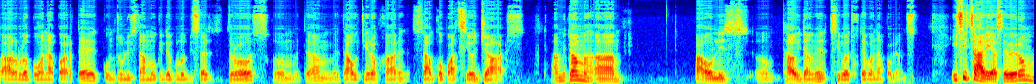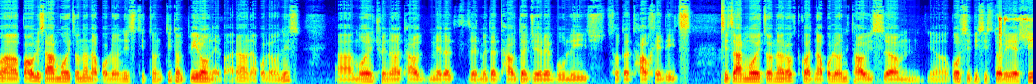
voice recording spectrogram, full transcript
კარლო ბონაპარტე კუნძულის დამოუკიდებლობის დროს და დაუჭირა მხარ საოკუპაციო ჯარს. ამიტომ პაულის თავიდანვე ცივად ხდება ნაპოლეონს. ისიც არის ასევე რომ პაულის არ მოეწონა ნაპოლეონის თვითონ თვითონ პიროვნება რა ნაპოლეონის მოეჩვენა თავ მეტად ზედმეტად თავდაჯერებული ცოტა თავხედიც ისიც არ მოეწონა რომ თქვა ნაპოლეონი თავის კორსიკის ისტორიაში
